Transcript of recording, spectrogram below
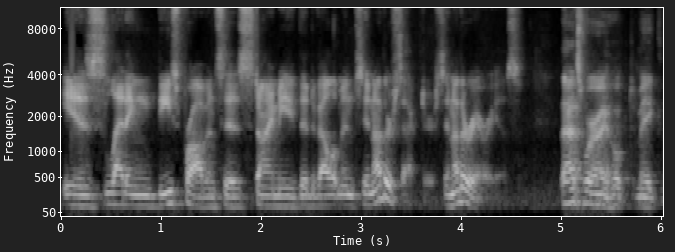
is letting these provinces stymie the development in other sectors, in other areas. That's where I hope to make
